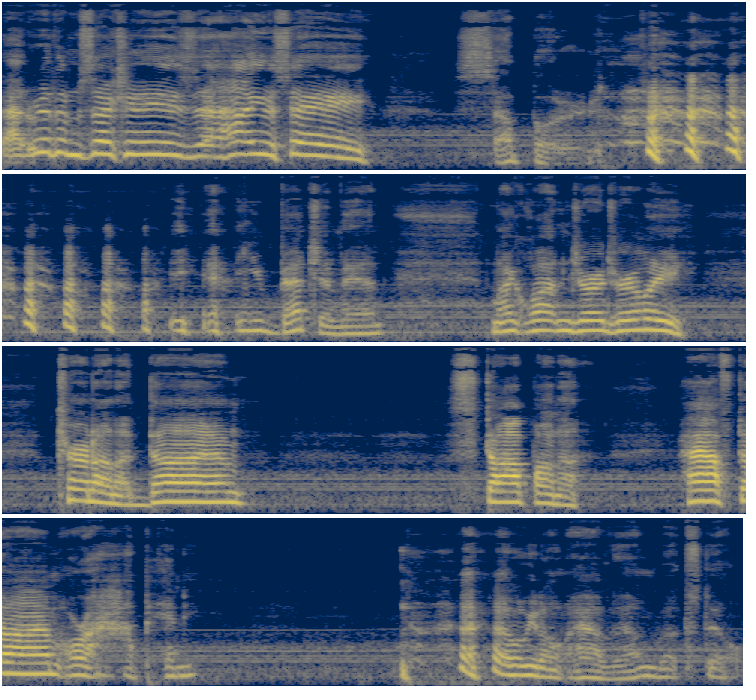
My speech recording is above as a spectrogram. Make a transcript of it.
That rhythm section is uh, how you say supple. yeah, you betcha, man. Mike Watt and George Hurley turn on a dime, stop on a half dime or a half penny. we don't have them, but still.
